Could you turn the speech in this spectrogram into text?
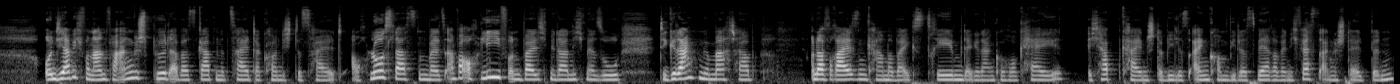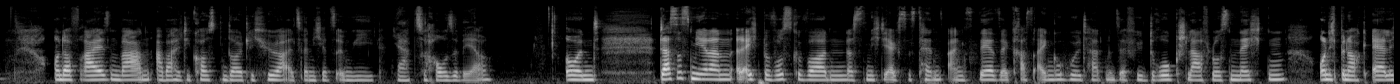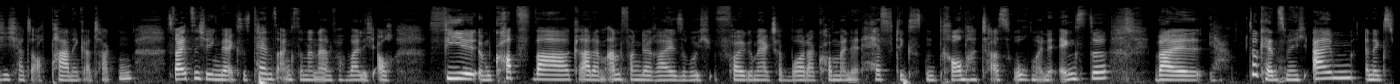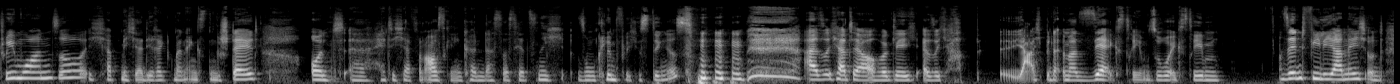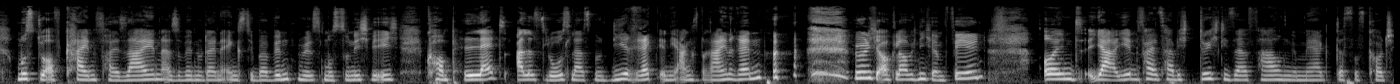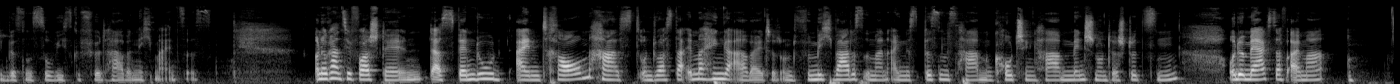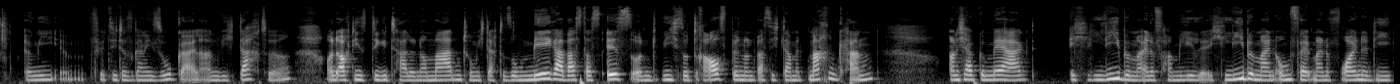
Und die habe ich von Anfang an gespürt, aber es gab eine Zeit, da konnte ich das halt auch loslassen, weil es einfach auch lief und weil ich mir da nicht mehr so die Gedanken gemacht habe. Und auf Reisen kam aber extrem der Gedanke, okay, ich habe kein stabiles Einkommen, wie das wäre, wenn ich festangestellt bin. Und auf Reisen waren aber halt die Kosten deutlich höher, als wenn ich jetzt irgendwie ja zu Hause wäre. Und das ist mir dann echt bewusst geworden, dass mich die Existenzangst sehr, sehr krass eingeholt hat mit sehr viel Druck, schlaflosen Nächten. Und ich bin auch ehrlich, ich hatte auch Panikattacken. Es war jetzt nicht wegen der Existenzangst, sondern einfach, weil ich auch viel im Kopf war, gerade am Anfang der Reise, wo ich voll gemerkt habe, boah, da kommen meine heftigsten Traumata hoch, meine Ängste, weil ja, du kennst mich, I'm an extreme one, so. Ich habe mich ja direkt meinen Ängsten gestellt und äh, hätte ich ja von ausgehen können, dass das jetzt nicht so ein klimpfliches Ding ist. also ich hatte ja auch wirklich, also ich habe, ja, ich bin da immer sehr extrem, so extrem sind viele ja nicht und musst du auf keinen Fall sein. Also wenn du deine Ängste überwinden willst, musst du nicht wie ich komplett alles loslassen und direkt in die Angst reinrennen. Würde ich auch, glaube ich, nicht empfehlen. Und ja, jedenfalls habe ich durch diese Erfahrung gemerkt, dass das Coaching-Business, so wie ich es geführt habe, nicht meins ist. Und du kannst dir vorstellen, dass wenn du einen Traum hast und du hast da immer hingearbeitet und für mich war das immer ein eigenes Business haben, Coaching haben, Menschen unterstützen und du merkst auf einmal, irgendwie ähm, fühlt sich das gar nicht so geil an, wie ich dachte. Und auch dieses digitale Nomadentum. Ich dachte so mega, was das ist und wie ich so drauf bin und was ich damit machen kann. Und ich habe gemerkt, ich liebe meine Familie, ich liebe mein Umfeld, meine Freunde, die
